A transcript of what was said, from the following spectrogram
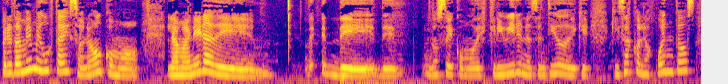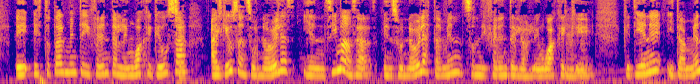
Pero también me gusta eso, ¿no? Como la manera de, de no sé, como describir en el sentido de que quizás con los cuentos eh, es totalmente diferente el lenguaje que usa al que usa en sus novelas y encima, o sea, en sus novelas también son diferentes los lenguajes que, que, tiene y también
